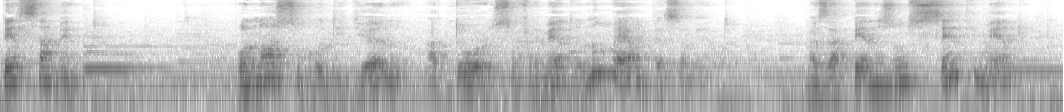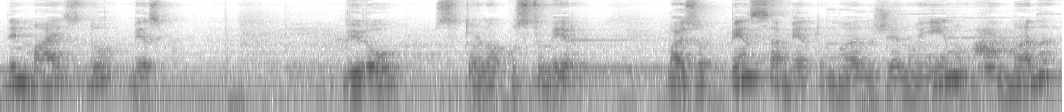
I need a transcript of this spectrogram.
Pensamento. O nosso cotidiano, a dor, o sofrimento, não é um pensamento, mas apenas um sentimento de mais do mesmo. Virou, se tornou costumeiro. Mas o pensamento humano genuíno emana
